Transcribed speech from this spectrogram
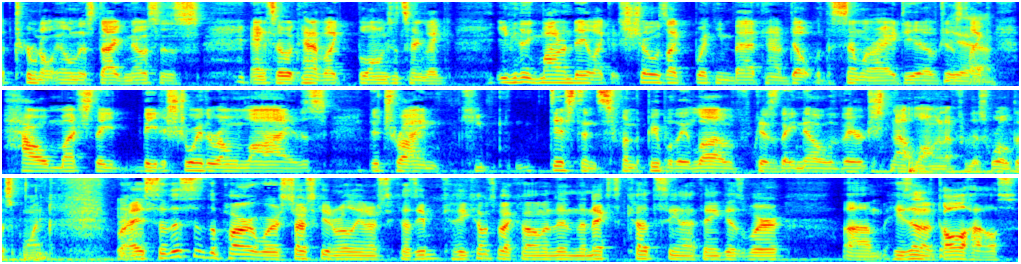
a terminal illness diagnosis and so it kind of like belongs in saying like if you think modern day like shows like breaking bad kind of dealt with a similar idea of just Yeah. like how much they they destroy their own lives to try and keep distance from the people they love because they know they're just not long enough for this world at this point Right. So this is the part where it starts getting really interesting because he, he comes back home, and then the next cutscene I think is where um, he's in a dollhouse.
